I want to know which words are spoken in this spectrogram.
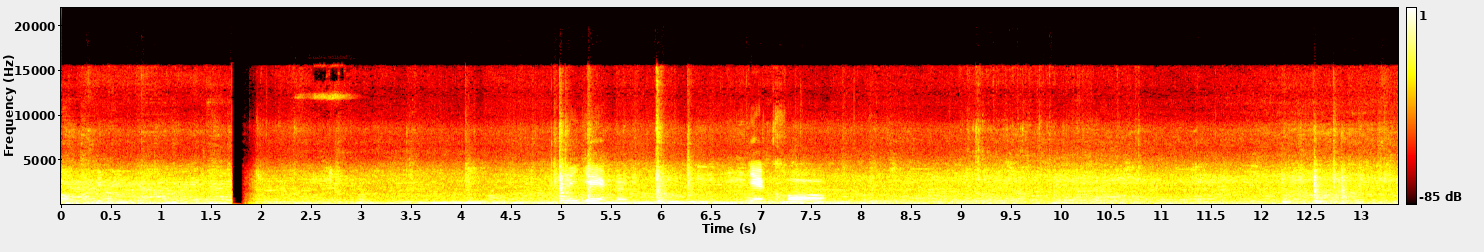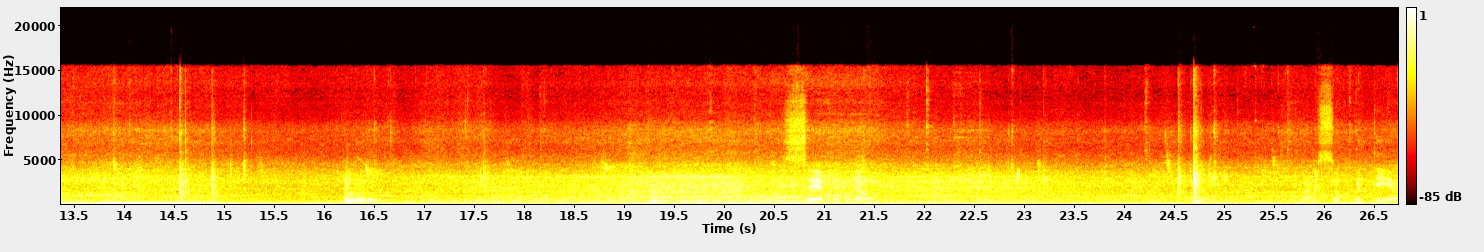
อัน แยกเลย แยกคอ แซ่บเลยพี่น้องน้ำซุปก๋วยเตี๋ยว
